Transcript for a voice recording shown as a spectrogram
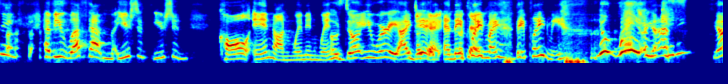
amazing. Have you left that? You should. You should call in on Women oh, Wednesday. Oh, don't you worry, I did, Okay, and they okay. played my, they played me. No way. Are you Yes. kidding? Yep.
